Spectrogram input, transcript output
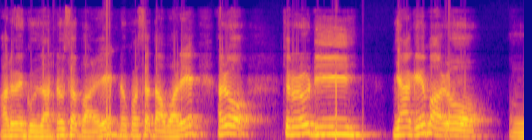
အားလုံးကိုစားနှုတ်ဆက်ပါတယ်နှုတ်ခွန်းဆက်တာပါတယ်အဲ့တော့ ကျွန်တော်တို့ဒီညာခဲမှာတော့ဟို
